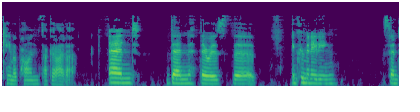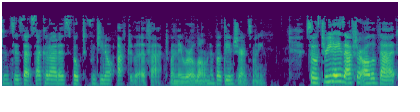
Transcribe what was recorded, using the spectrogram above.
came upon Sakurada. And then there was the incriminating sentences that Sakurada spoke to Fujino after the fact when they were alone about the insurance money. So three days after all of that,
